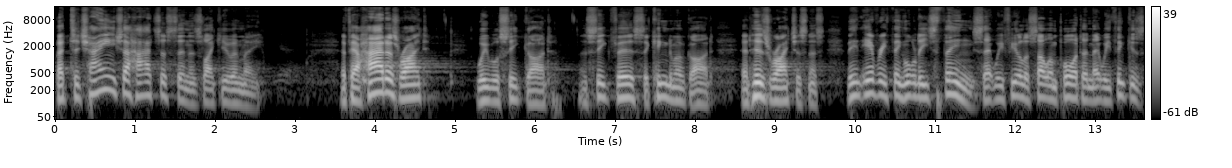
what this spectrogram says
but to change the hearts of sinners like you and me. If our heart is right, we will seek God and seek first the kingdom of God and his righteousness. Then everything, all these things that we feel are so important that we think is,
